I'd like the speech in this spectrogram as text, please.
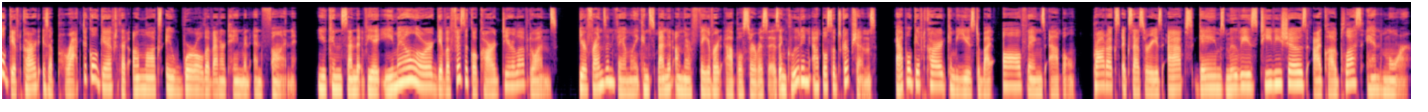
Apple Gift Card is a practical gift that unlocks a world of entertainment and fun. You can send it via email or give a physical card to your loved ones. Your friends and family can spend it on their favorite Apple services, including Apple subscriptions. Apple Gift Card can be used to buy all things Apple products, accessories, apps, games, movies, TV shows, iCloud Plus, and more.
